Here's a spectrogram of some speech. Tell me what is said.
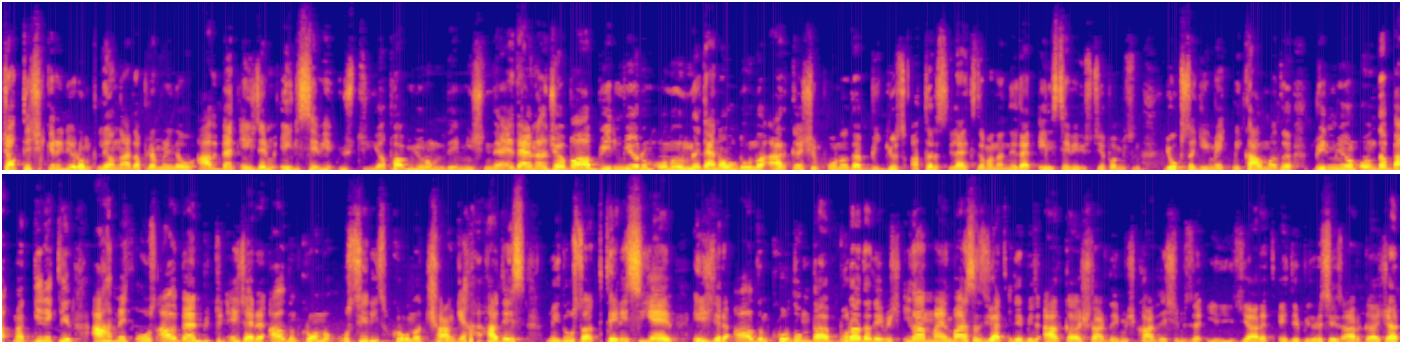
Çok teşekkür ediyorum. Leonardo Plaminov abi ben ejderimi 50 seviye üstü yapamıyorum demiş. Neden acaba bilmiyorum onu neden olduğunu arkadaşım ona da bir göz atarız ileriki zamanda. Neden 50 seviye üstü yapamıyorsun yoksa yemek mi kalmadı bilmiyorum onu da bakmak gerekir. Ahmet Oğuz abi ben bütün ejderi aldım. Krono Osiris, Krono Changi, Hades, Medusa, Telesiyev ejderi aldım. Kodum da burada demiş. İnanmayın varsa ziyaret edebilir arkadaşlar demiş. Kardeşimize ziyaret edebilirsiniz arkadaşlar.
